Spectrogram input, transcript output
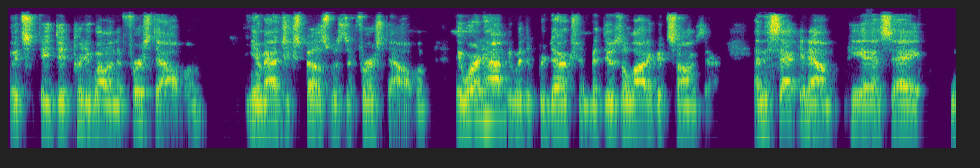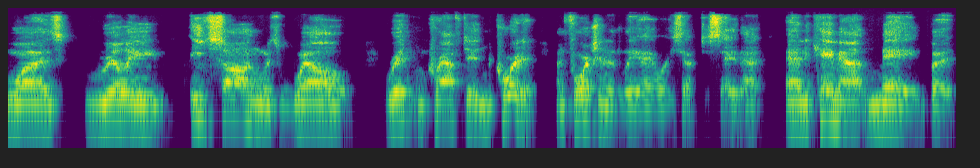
which they did pretty well on the first album. you know, Magic Spells was the first album. They weren't happy with the production, but there's a lot of good songs there. And the second album, PSA, was really each song was well written, crafted, and recorded. Unfortunately, I always have to say that. And it came out in May, but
